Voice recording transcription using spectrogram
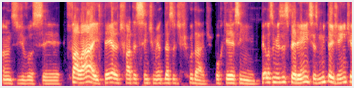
antes de você falar e ter, de fato, esse sentimento dessa dificuldade. Porque, assim, pelas minhas experiências, muita gente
